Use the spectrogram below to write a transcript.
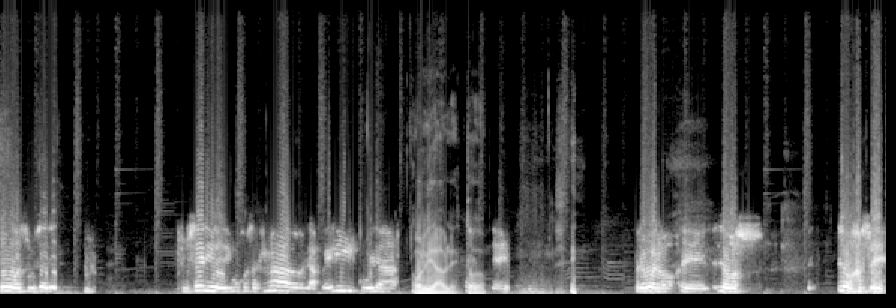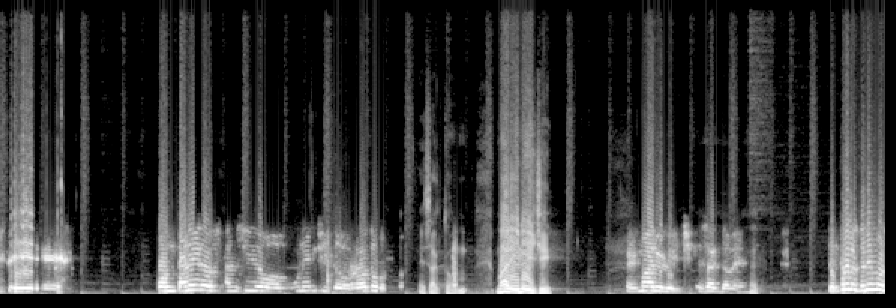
Tuvo su serie su serie de dibujos animados, la película. Olvidable, todo. Este, pero bueno, eh, los los este, fontaneros han sido un éxito rotundo. Exacto. Mario y Luigi. Eh, Mario y Luigi, exactamente. Después lo tenemos,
